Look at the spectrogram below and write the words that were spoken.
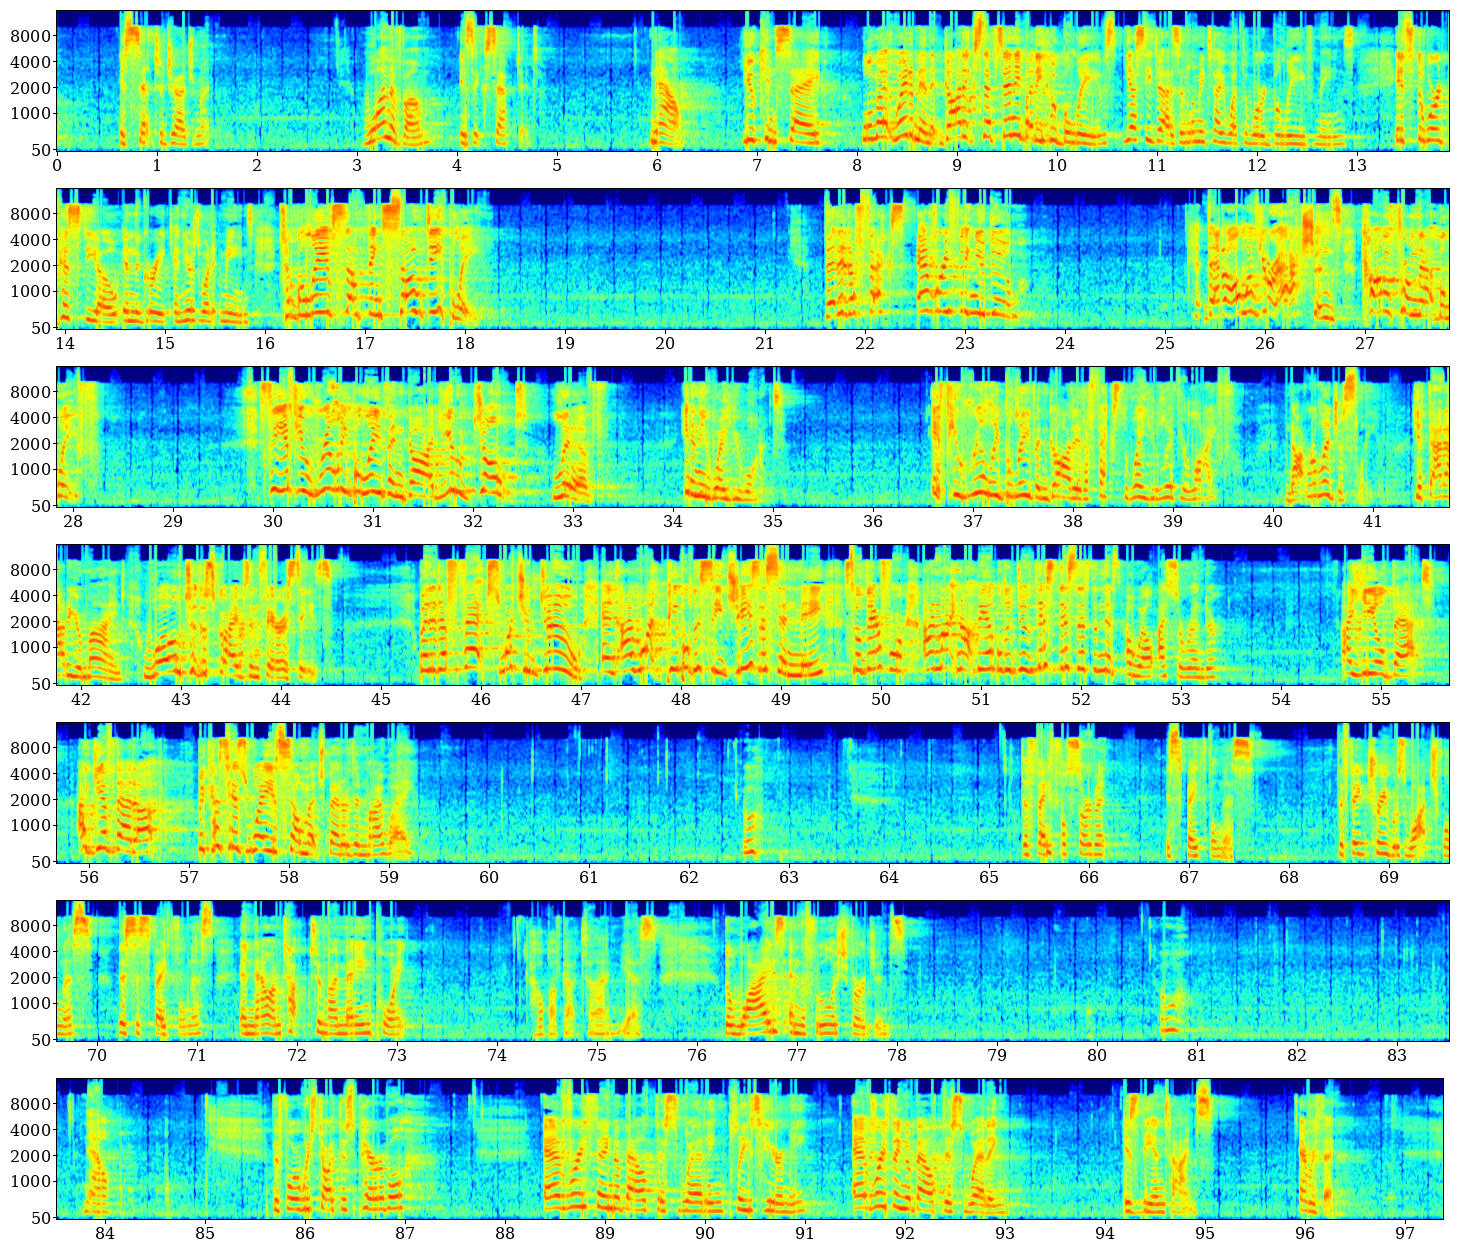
is sent to judgment. One of them is accepted. Now, you can say, well, wait a minute, God accepts anybody who believes. Yes, He does. And let me tell you what the word believe means. It's the word pisteuo in the Greek, and here's what it means to believe something so deeply that it affects everything you do, that all of your actions come from that belief. See, if you really believe in God, you don't live any way you want. If you really believe in God, it affects the way you live your life, not religiously. Get that out of your mind. Woe to the scribes and Pharisees. But it affects what you do. And I want people to see Jesus in me, so therefore I might not be able to do this, this, this, and this. Oh, well, I surrender. I yield that. I give that up because his way is so much better than my way. Ooh. The faithful servant is faithfulness. The fig tree was watchfulness. This is faithfulness. And now I'm t- to my main point. I hope I've got time. Yes. The wise and the foolish virgins. Ooh. Now, before we start this parable, everything about this wedding, please hear me, everything about this wedding is the end times. Everything.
